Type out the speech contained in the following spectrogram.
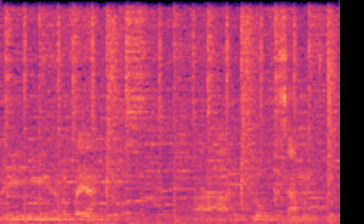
May ano pa yan? Ah, itlog kasama itlog.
